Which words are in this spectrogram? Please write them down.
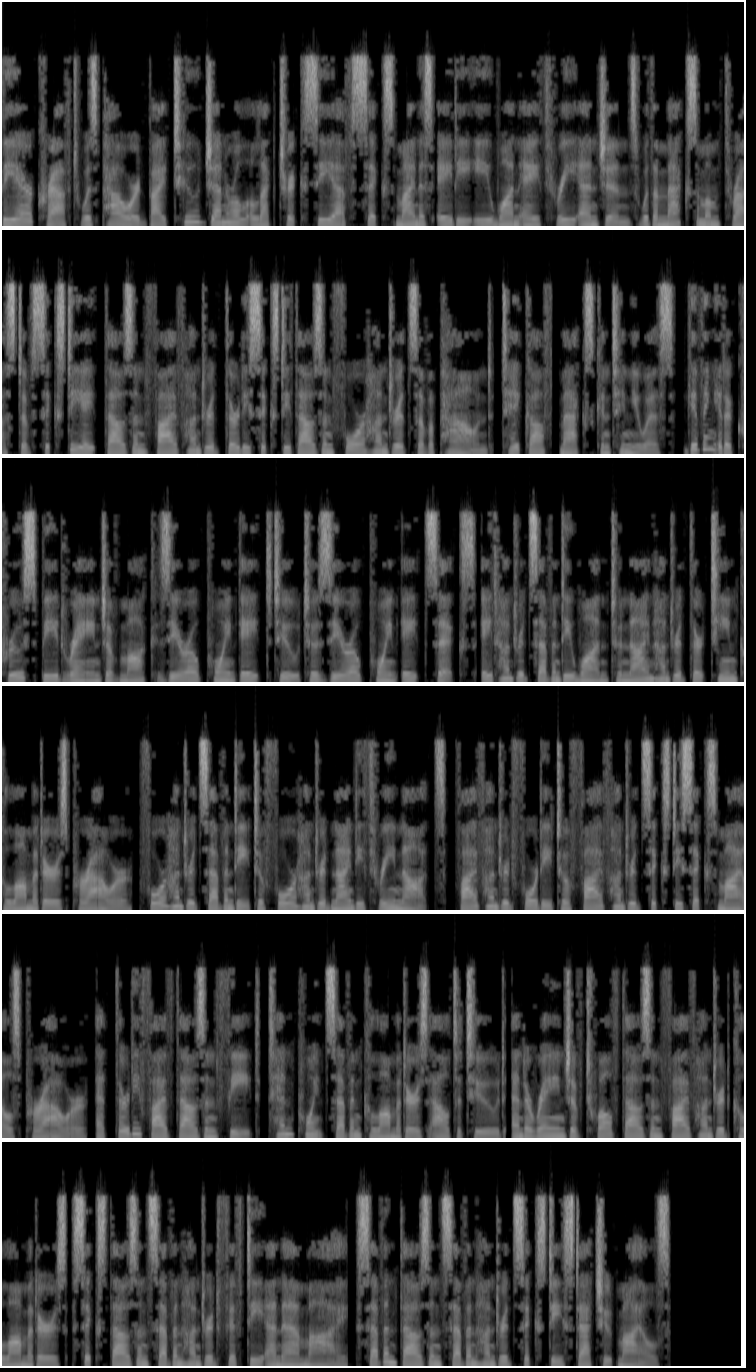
The aircraft was powered by two General Electric CF6-80E1A3 engines with a maximum thrust of 68,530 60,400 of a pound takeoff, max continuous, giving it a cruise speed range of Mach 0.82 to 0.86 871 to 913 km per hour, 470 to 493 knots, 540 to 566 miles per hour, at 35,000 feet (10.7 kilometers altitude and a range of 12,500 kilometers (6,750 nmi, 7,760 statute miles).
